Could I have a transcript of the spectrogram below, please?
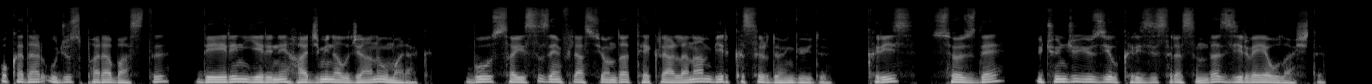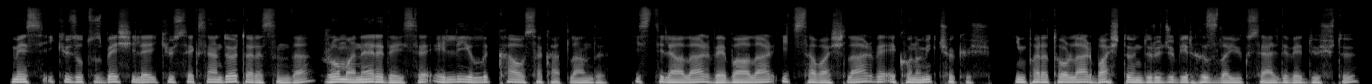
o kadar ucuz para bastı, değerin yerini hacmin alacağını umarak. Bu sayısız enflasyonda tekrarlanan bir kısır döngüydü. Kriz, sözde 3. yüzyıl krizi sırasında zirveye ulaştı. MES 235 ile 284 arasında Roma neredeyse 50 yıllık kaosa katlandı. İstilalar, vebalar, iç savaşlar ve ekonomik çöküş. İmparatorlar baş döndürücü bir hızla yükseldi ve düştü.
